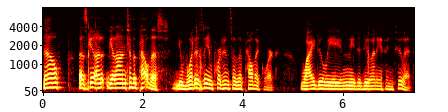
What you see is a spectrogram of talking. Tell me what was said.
Now, let's get on, get on to the pelvis. You, what is the importance of the pelvic work? Why do we need to do anything to it?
